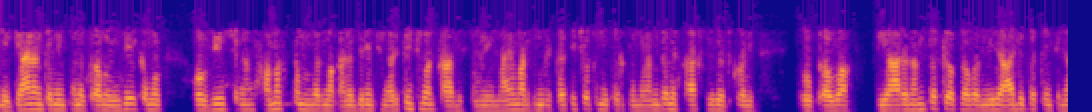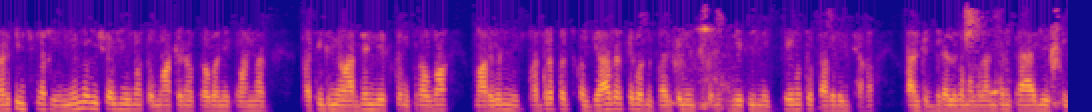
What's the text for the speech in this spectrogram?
మీ జ్ఞానంతో నింపని ప్రభావం వివేకము ఓ వీక్షణ సమస్తం మీరు మాకు అనుగ్రహించి నడిపించమని ప్రార్థిస్తాం మీ మాయమార్థం ప్రతి చోట మీ కొరకు మీ అందరినీ సాక్షులు పెట్టుకొని ఓ ప్రభా ఈ ఆరునంతట్లో ప్రభావ మీరు ఆధిపత్యం నడిపించినట్లు ఎన్నెన్నో విషయాలు మీరు మాతో మాట్లాడిన ప్రభావ నీకు అన్నారు. ప్రతిదీ మేము అర్థం చేసుకుని ప్రభావ మా రోజులు భద్రపరచుకొని జాగ్రత్తగా పరిశీలించుకొని అన్నిటిని ప్రేమతో ప్రకటించాలా? అలాంటి బిడ్డలుగా మమ్మల్ని అందరినీ తయారు చేసి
